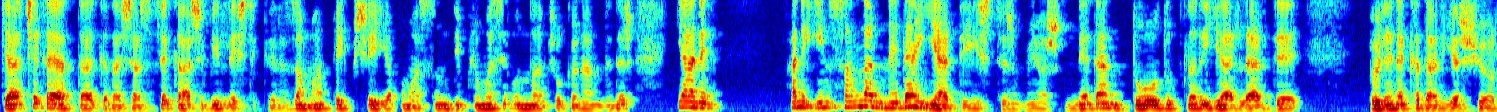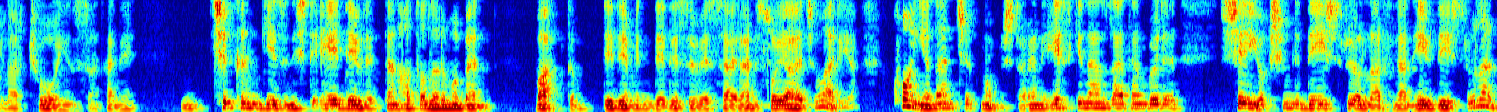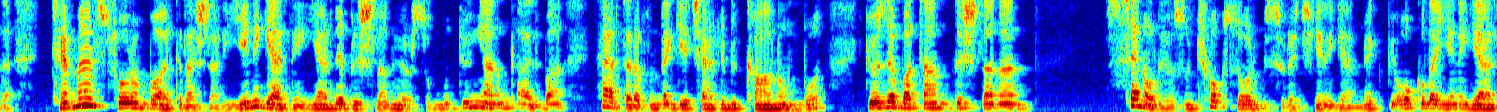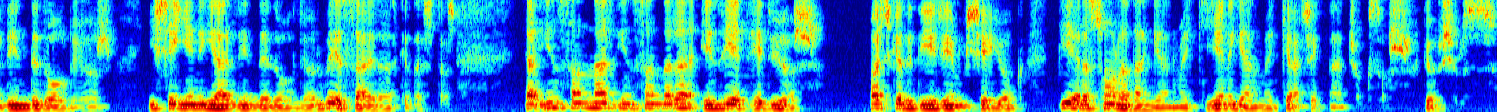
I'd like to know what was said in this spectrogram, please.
gerçek hayatta arkadaşlar size karşı birleştikleri zaman pek bir şey yapamazsın. Diplomasi bundan çok önemlidir. Yani hani insanlar neden yer değiştirmiyor? Neden doğdukları yerlerde ölene kadar yaşıyorlar çoğu insan. Hani çıkın gezin işte E-Devlet'ten atalarımı ben baktım. Dedemin dedesi vesaire hani soy ağacı var ya Konya'dan çıkmamışlar. Hani eskiden zaten böyle şey yok. Şimdi değiştiriyorlar filan ev değiştiriyorlar da temel sorun bu arkadaşlar. Yeni geldiğin yerde dışlanıyorsun. Bu dünyanın galiba her tarafında geçerli bir kanun bu. Göze batan, dışlanan sen oluyorsun. Çok zor bir süreç yeni gelmek. Bir okula yeni geldiğinde de oluyor. İşe yeni geldiğinde de oluyor vesaire arkadaşlar. Ya insanlar insanlara eziyet ediyor. Başka da diyeceğim bir şey yok. Bir yere sonradan gelmek, yeni gelmek gerçekten çok zor. Görüşürüz.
